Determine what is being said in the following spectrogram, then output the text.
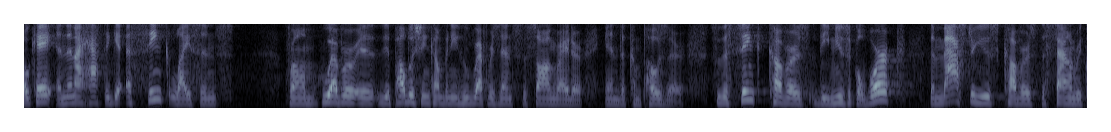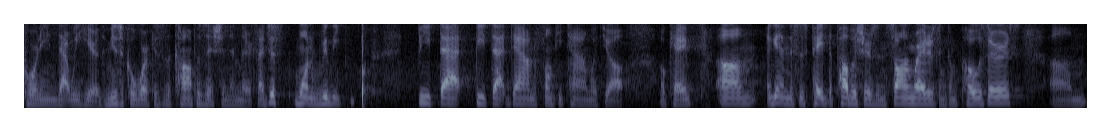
okay, and then I have to get a sync license from whoever is the publishing company who represents the songwriter and the composer. So the sync covers the musical work, the master use covers the sound recording that we hear. The musical work is the composition and lyrics. I just want to really beat that beat that down to Funky Town with y'all. Okay. Um, again, this is paid to publishers and songwriters and composers. Um,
